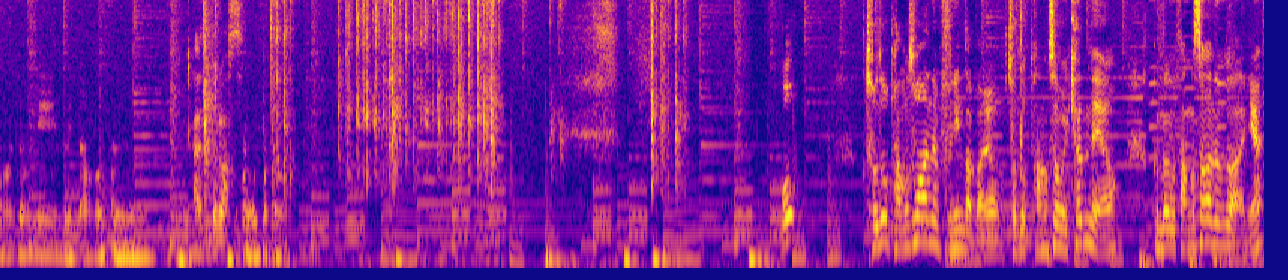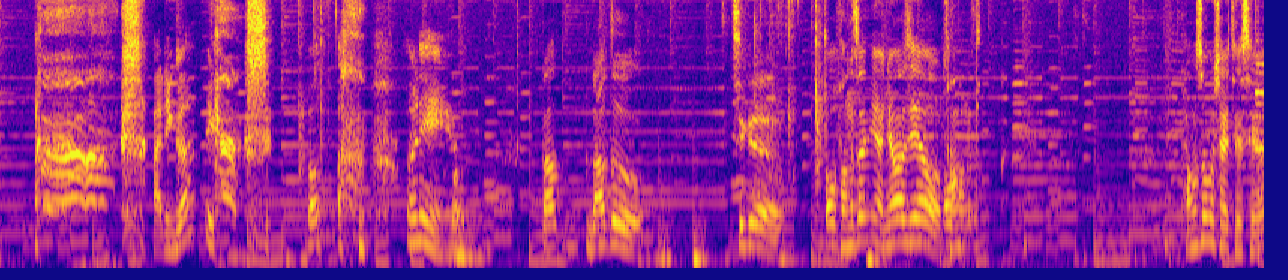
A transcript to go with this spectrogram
방장님 왜 나가서요? 안 들어왔어. 어? 저도 방송하는 분인가 봐요. 저도 방송을 켰네요. 그럼 나도 방송하는 분 아니야? 아닌가? 어? 아니 나 나도 지금 어 방장님 안녕하세요. 방 방송 잘 되세요?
